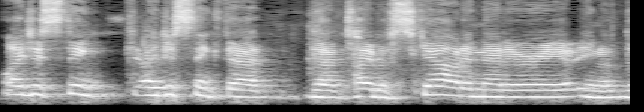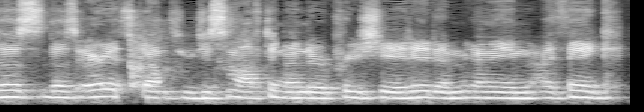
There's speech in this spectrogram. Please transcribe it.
Well, I just think I just think that that type of scout in that area, you know, those those area scouts are just often underappreciated. I mean, I think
